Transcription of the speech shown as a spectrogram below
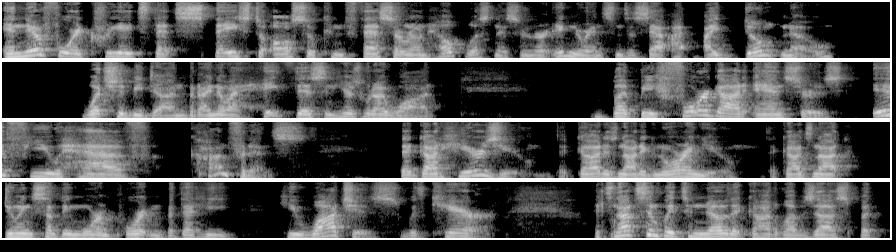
And therefore, it creates that space to also confess our own helplessness and our ignorance and to say, I, I don't know what should be done, but I know I hate this and here's what I want. But before God answers, if you have confidence that God hears you, that God is not ignoring you, that God's not doing something more important, but that he, he watches with care. It's not simply to know that God loves us, but,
